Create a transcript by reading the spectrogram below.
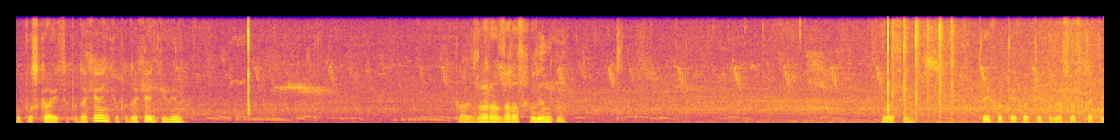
Опускається потихеньку, потихеньку він. Так, зараз, зараз хвилинку. Ось. Тихо, тихо, тихо. Да що ж таке?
